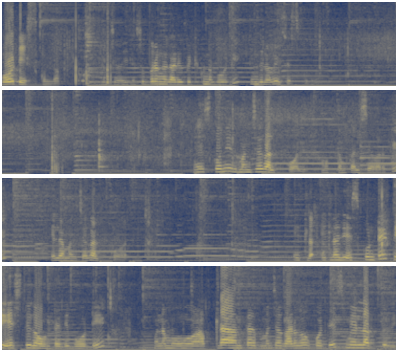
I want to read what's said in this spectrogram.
బోట్ వేసుకుందాం. మంచిగా ఇలా శుభ్రంగా కడిగి పెట్టుకున్న బోటి ఇందులో వేసేసుకుందాం. వేసుకొని ఇది మంచిగా కలుపుకోవాలి. మొత్తం కలిసే వరకు ఇలా మంచిగా కలుపుకోవాలి. ఇట్లా ఇట్లా చేసుకుంటే టేస్టీగా ఉంటుంది బోటి. మనము అట్లా అంత మంచిగా కడగకపోతే స్మెల్ వస్తుంది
